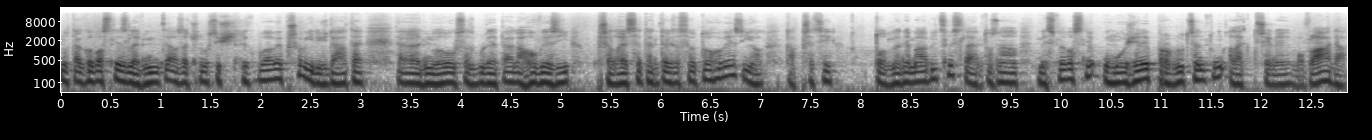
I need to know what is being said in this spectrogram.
no tak ho vlastně zlevníte a začnou si všichni kupovat vepřový. Když dáte e, nulovou sazbu DPH na hovězí, přeleje se ten trh zase od toho hovězího. Tak přeci tohle nemá být smyslem. To znamená, my jsme vlastně umožnili producentům elektřiny, nebo vláda,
